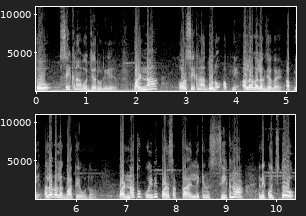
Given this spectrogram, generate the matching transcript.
तो सीखना बहुत ज़रूरी है। पढ़ना और सीखना दोनों अपनी अलग अलग जगह है, अपनी अलग अलग बातें हो दोनों। पढ़ना तो कोई भी पढ़ सकता है, लेकिन सीखना, यानी कुछ तो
